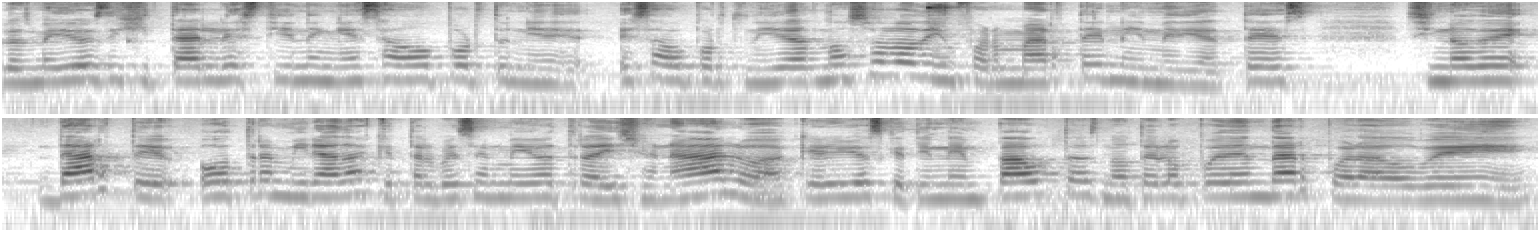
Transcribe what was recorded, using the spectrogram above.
los medios digitales tienen esa oportunidad, esa oportunidad no solo de informarte en la inmediatez, sino de darte otra mirada que tal vez el medio tradicional o aquellos que tienen pautas no te lo pueden dar por A o B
